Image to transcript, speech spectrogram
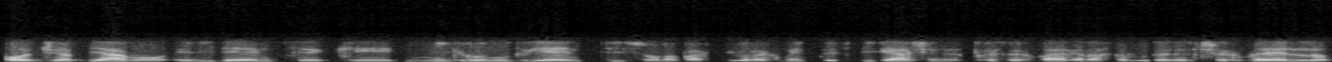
oggi abbiamo evidenze che micronutrienti sono particolarmente efficaci nel preservare la salute del cervello,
